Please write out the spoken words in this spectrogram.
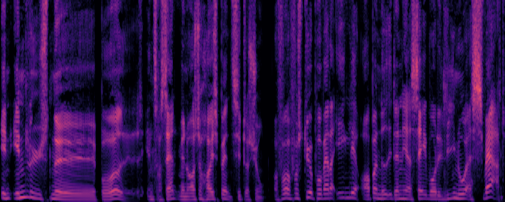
En indlysende, både interessant, men også højspændt situation. Og for at få styr på, hvad der egentlig er op og ned i den her sag, hvor det lige nu er svært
